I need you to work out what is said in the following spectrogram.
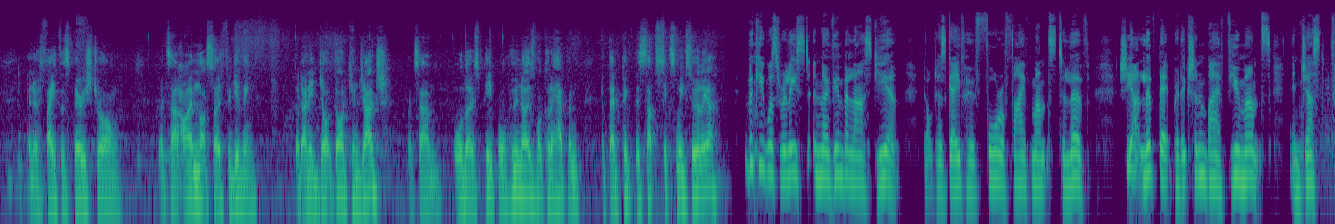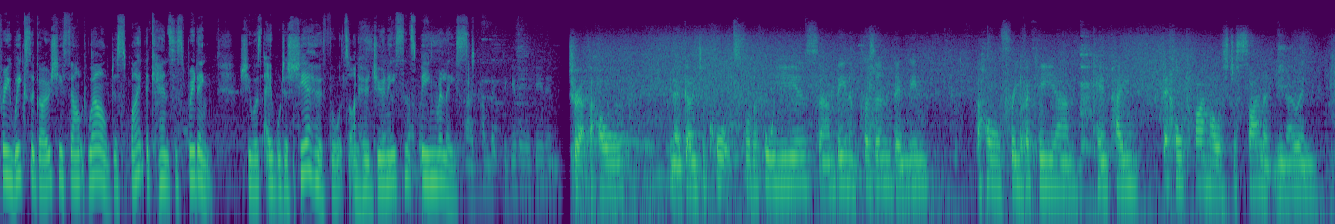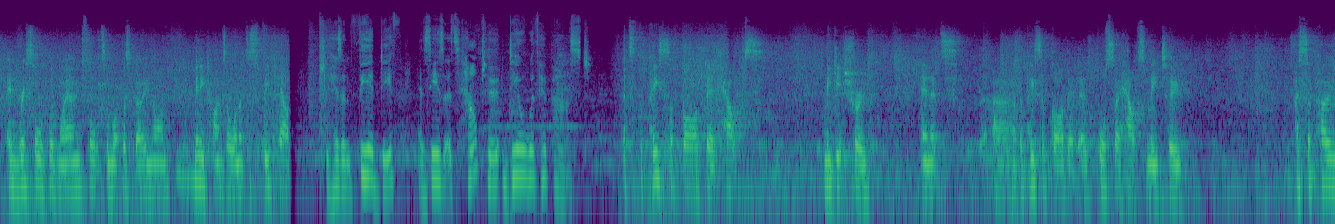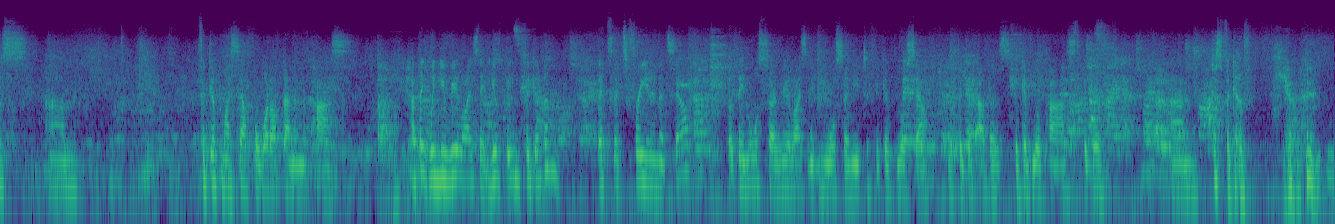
and her faith is very strong. But uh, I'm not so forgiving. But only God can judge. But um, all those people, who knows what could have happened if they'd picked this up six weeks earlier. Vicki was released in November last year. Doctors gave her four or five months to live. She outlived that prediction by a few months, and just three weeks ago she felt well despite the cancer spreading. She was able to share her thoughts on her journey since being released. Throughout the whole, you know, going to courts for the four years, um, being imprisoned, and then the whole Free Vicki um, campaign, that whole time I was just silent, you know, and and wrestled with my own thoughts and what was going on. Many times I wanted to speak out. She hasn't feared death and says it's helped her deal with her past. It's the peace of God that helps me get through, and it's uh, the peace of God that also helps me to, I suppose, um, forgive myself for what I've done in the past. I think when you realise that you've been forgiven, that's that's freeing in itself. But then also realizing that you also need to forgive yourself and forgive others, forgive your past, forgive, um, just forgive. Yeah.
